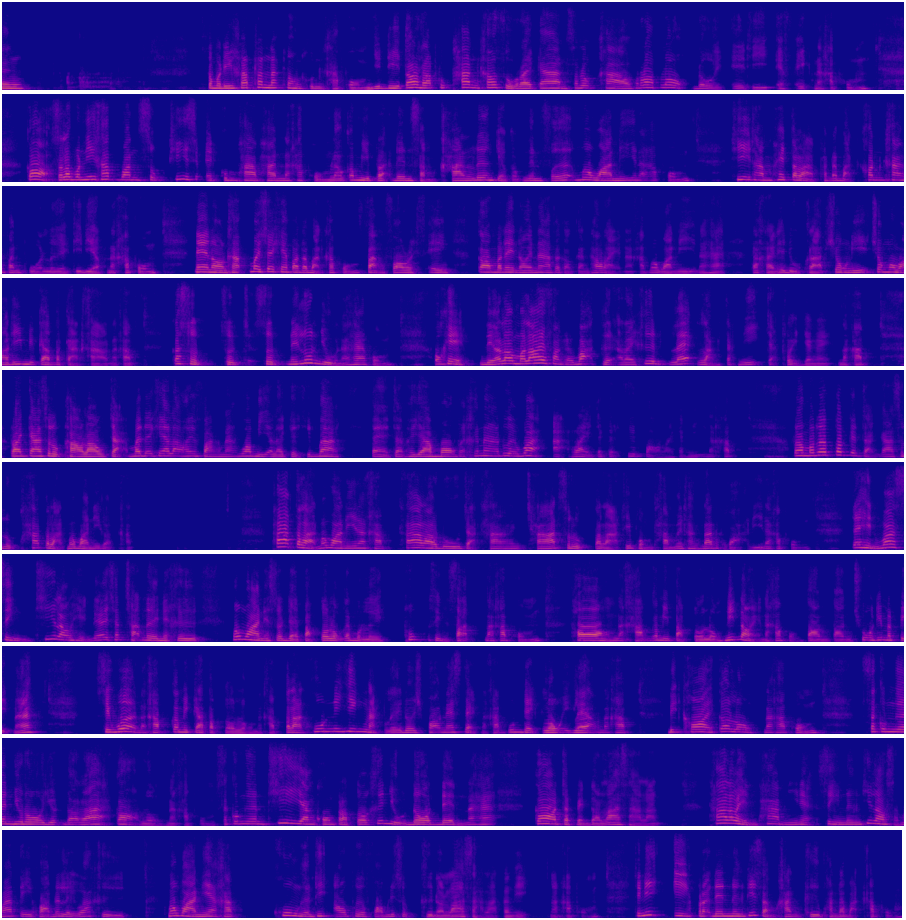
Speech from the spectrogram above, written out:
หนึ่งสวัสดีครับท่านนักลงทุนครับผมยินดีต้อนรับทุกท่านเข้าสู่รายการสรุปข่าวรอบโลกโดย ATFX นะครับผมก็สำหรับวันนี้ครับวันศุกร์ที่ 11 กุมภาพันธ์นะครับผมเราก็มีประเด็นสำคัญเรื่องเกี่ยวกับเงินเฟ้อเมื่อวานนี้นะครับผมที่ทำให้ตลาดพันธบัตรค่อนข้างผันผวนเลยทีเดียวนะครับผมแน่นอนครับไม่ใช่แค่พันธบัตรครับผมฝั่ง forex เองก็ไม่ได้น้อยหน้าไปกว่ากันเท่าไหร่นะครับเมื่อวานนี้นะฮะถ้าใครได้ดูกราฟช่วงนี้ช่วงเมื่อวานที่มีการประกาศข่าวนะครับ ก็สุดสุดสุดในรุ่นอยู่นะฮะผม โอเค เดี๋ยวเรามาเล่าให้ฟังกันว่าเกิดอะไรขึ้น และหลังจากนี้จะเทรดยังไงนะครับ รายการสรุปข่าวเราจะไม่ได้แค่เล่าให้ฟังนะ ว่ามีอะไรเกิดขึ้นบ้าง แต่จะพยายามมองไปข้างหน้าด้วยว่าอะไรจะเกิดขึ้นต่อหลังจากนี้นะครับ เรามาเริ่มต้นกันจากการสรุปภาพตลาดเมื่อวานนี้ก่อนครับ ภาพตลาดเมื่อวานนี้นะครับ ถ้าเราดูจากทางชาร์ตสรุปตลาดที่ผมทำไว้ทางด้านขวานี้นะครับ ผมจะเห็นว่าสิ่งที่เราเห็นได้ชัดๆเลยเนี่ยคือ เมื่อวานเนี่ยส่วนใหญ่ปรับตัวลงกันหมดเลย ทุกสินทรัพย์นะครับ ผมทองนะครับ ก็มีปรับตัวลงนิดหน่อยนะครับ ผมตอนตอนช่วงที่มันปิดนะซิลเวอร์นะครับก็มีการปรับตัวลงนะครับ ตลาดหุ้นนี่ยิ่งหนักเลยโดยเฉพาะ n a s d a q นะครับหุ้นเด็กลงอีกแล้วนะครับบิตคอยก็ลงนะครับผมสกุลเงินยูโรยุดอลลาร์ก็ลงนะครับผมสกุลเงินที่ยังคงปรับตัวขึ้นอยู่โดดเด่นนะฮะ ก็จะเป็นดอลลาร์สหรัฐ ถ้าเราเห็นภาพนี้เนี่ยสิ่งหนึ่งที่เราสามารถตีความได้เลยว่าคือ เมื่อวานนี้ครับคู่เงินที่เอาเพอร์ฟอร์มที่สุดคือดอลลาร์สหรัฐนั่นเองนะครับผมทีนี้อีกประเด็นหนึ่งที่สำคัญคือพันธบัตรครับผม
